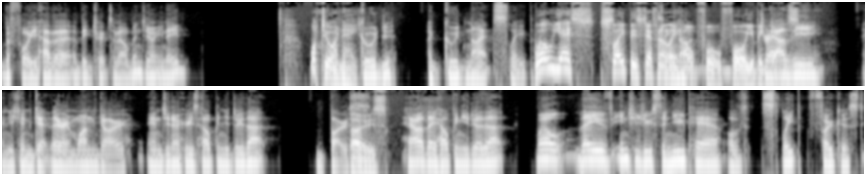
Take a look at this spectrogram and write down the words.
before you have a, a big trip to Melbourne? Do you know what you need? what do I need? Good, a good night's sleep. Well, yes, sleep is definitely you're helpful for your big days. Drowsy, and you can get there in one go. And do you know who's helping you do that? Both. Bose. How are they helping you do that? Well, they've introduced a new pair of sleep focused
